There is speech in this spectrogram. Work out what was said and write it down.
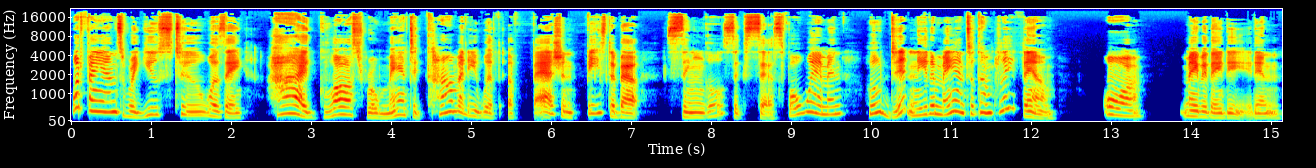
What fans were used to was a high gloss romantic comedy with a fashion feast about single, successful women who didn't need a man to complete them. Or maybe they did, and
